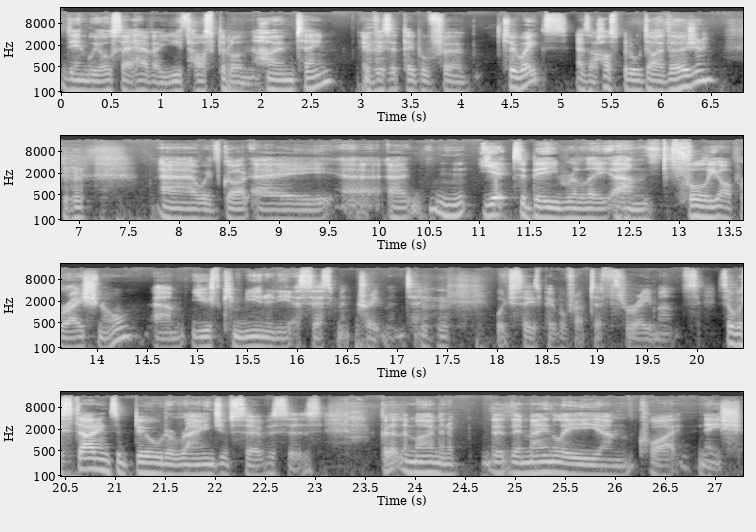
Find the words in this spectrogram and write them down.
then we also have a youth hospital and the home team who visit people for two weeks as a hospital diversion. Uh, we've got a, uh, a n- yet to be really um, fully operational um, youth community assessment treatment team, which sees people for up to three months. So we're starting to build a range of services, but at the moment uh, they're they're mainly um, quite niche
